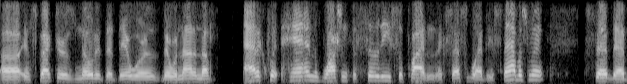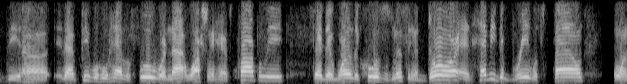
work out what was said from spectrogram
Uh, inspectors noted that there were there were not enough adequate hand washing facilities supplied and accessible at the establishment. Said that the uh, that people who handled food were not washing their hands properly. Said that one of the coolers was missing a door and heavy debris was found on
